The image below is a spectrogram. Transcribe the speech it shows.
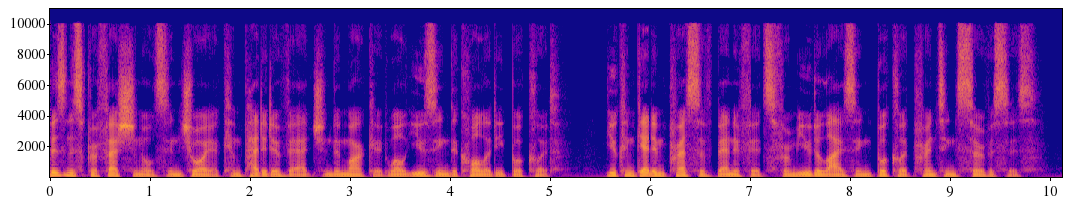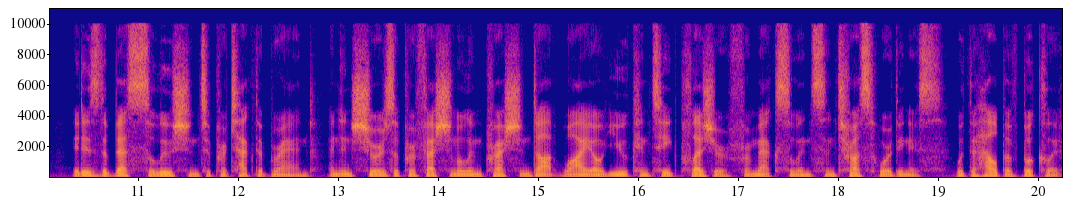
Business professionals enjoy a competitive edge in the market while using the quality booklet. You can get impressive benefits from utilizing booklet printing services. It is the best solution to protect the brand and ensures a professional impression. You can take pleasure from excellence and trustworthiness with the help of booklet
